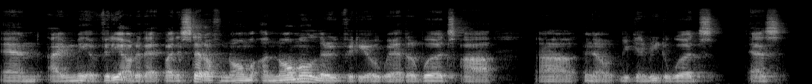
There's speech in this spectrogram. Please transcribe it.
and I make a video out of that. But instead of normal a normal lyric video where the words are, uh, you know, you can read the words as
